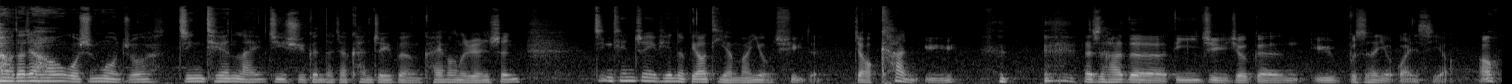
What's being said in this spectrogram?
哈喽大家好，我是莫卓，今天来继续跟大家看这一本《开放的人生》。今天这一篇的标题还蛮有趣的，叫“看鱼”，但是它的第一句就跟鱼不是很有关系哦。好，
